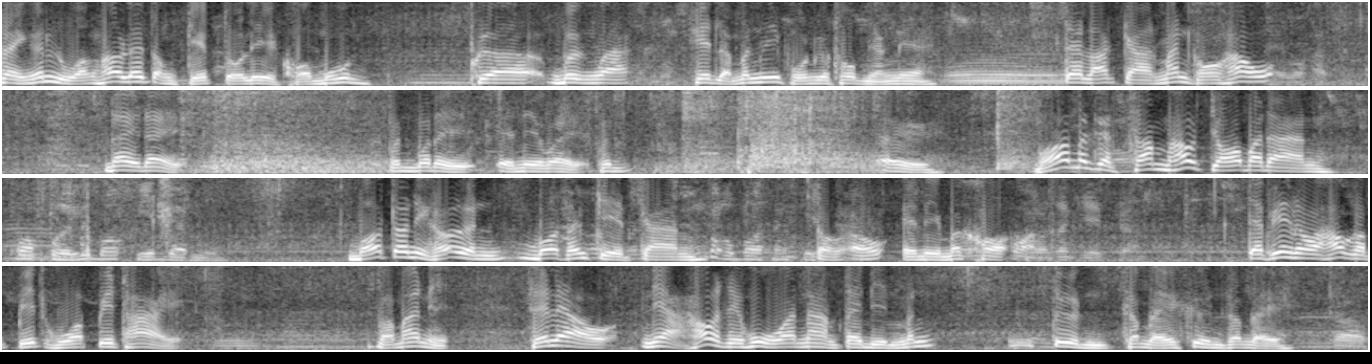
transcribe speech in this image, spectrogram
ใส่เงินหลวงเขาเลยต้องเก็บตัวเลขข้อมูล เพื่อเบิ่งว่าเฮ็ดแล้วมันมีผลกระทบอย่างเนี้ยอืมแต่หลักการมันของเขาได้ได้เพิ่นบ่ได้อันนี้ไว้เพิ่น เออบ่มันก็ซ้ำเฮาเจอบาดาลบ่เปิดหรือบ่ปิดแบบนี้บ่ตัวนี้เขาเอิ้นบ่สังเกตการก็บ่สังเกตต้องเอาอันนี้มาเคาะบ่สังเกตกันแต่เพียงแต่ว่าเขาก็ปิดหัวปิดท้ายประมาณนี้เสร็จแล้วเนี่ยเขาสิฮู้ว่าน้ำใต้ดินมันตื่นสำไหนขึ้นสำไหนครับ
